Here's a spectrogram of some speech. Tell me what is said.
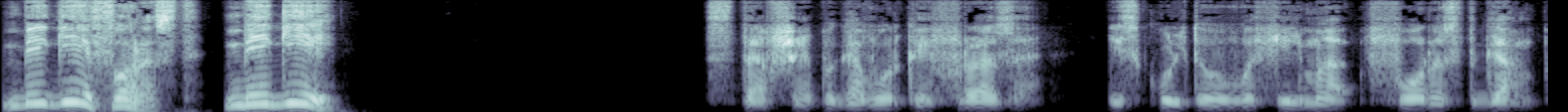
Беги, Форест, беги! Ставшая поговоркой фраза из культового фильма «Форест Гамп»,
